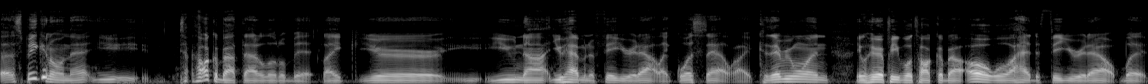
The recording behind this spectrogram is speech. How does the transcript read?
uh, speaking on that, you t- talk about that a little bit. Like you're you not you having to figure it out. Like what's that like? Because everyone you'll hear people talk about, oh well, I had to figure it out, but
